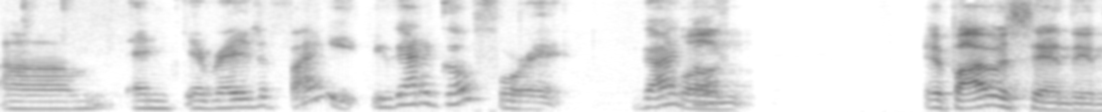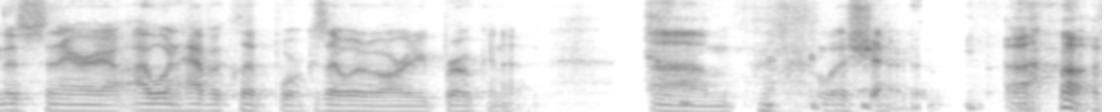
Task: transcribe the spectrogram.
um, and get ready to fight. You got to go for it. You got to well, go. If I was Sandy in this scenario, I wouldn't have a clipboard because I would have already broken it. Um, with shattered. Uh,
